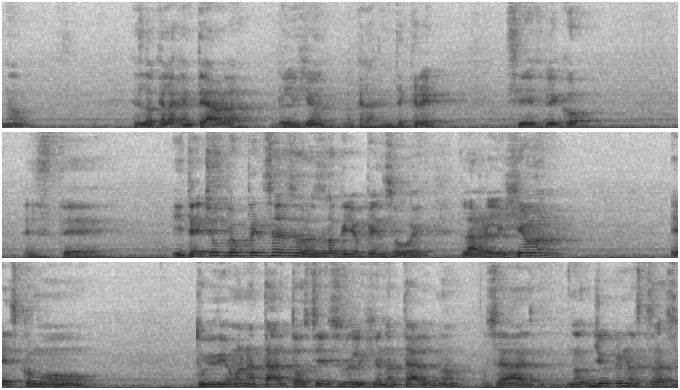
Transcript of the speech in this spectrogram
¿No? Es lo que la gente habla, religión, lo que la gente cree. ¿Sí me explico? Este. Y de hecho, yo pienso eso, eso es lo que yo pienso, güey. La religión es como tu idioma natal, todos tienen su religión natal, ¿no? O sea, es- no- yo creo que nuestras,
